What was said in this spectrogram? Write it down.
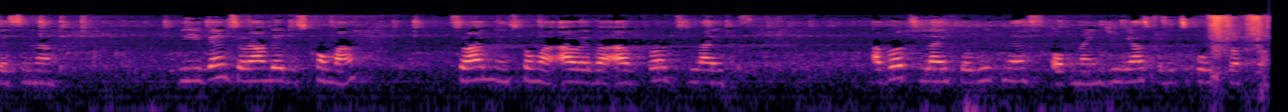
persona. The events surrounding his coma, surrounding his coma, however, have brought light have brought to light the weakness of Nigeria's political structure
